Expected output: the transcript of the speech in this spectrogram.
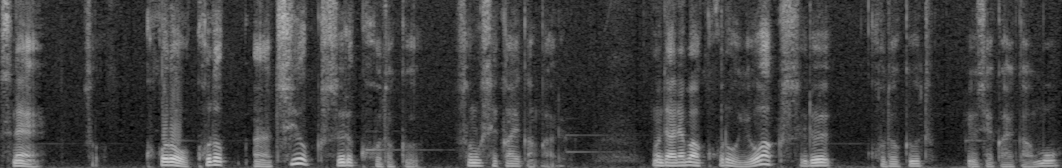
すね。そう。心を孤独あ強くする孤独。その世界観がある。のであれば心を弱くする孤独という世界観も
